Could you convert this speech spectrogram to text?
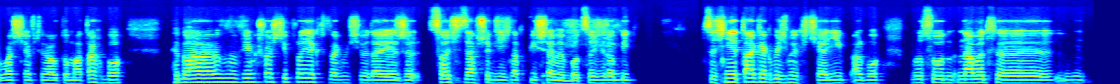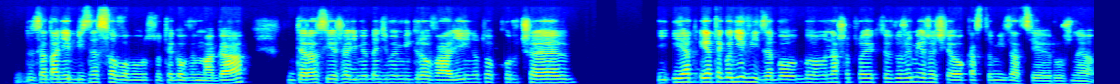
właśnie w tych automatach, bo chyba w większości projektów, tak mi się wydaje, że coś zawsze gdzieś nadpiszemy, bo coś robi coś nie tak, jakbyśmy chcieli, albo po prostu nawet e, zadanie biznesowo po prostu tego wymaga. I teraz, jeżeli my będziemy migrowali, no to kurczę, i- ja, ja tego nie widzę, bo, bo nasze projekty w dużej mierze się o kustomizacje różne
